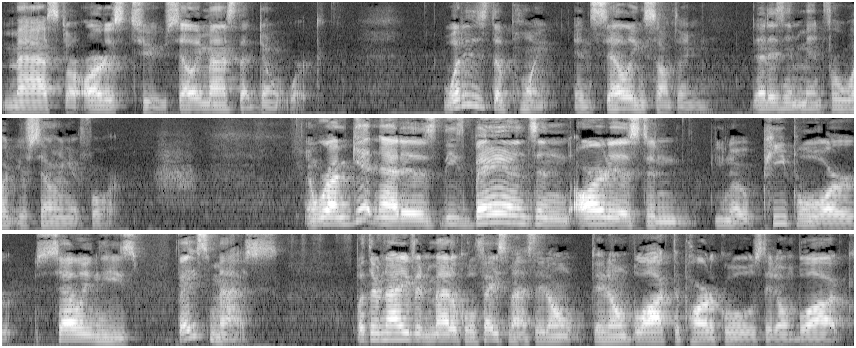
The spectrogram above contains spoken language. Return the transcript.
masks or artists too selling masks that don't work. What is the point in selling something that isn't meant for what you're selling it for? And where I'm getting at is these bands and artists and you know people are selling these face masks, but they're not even medical face masks. They don't they don't block the particles. They don't block.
